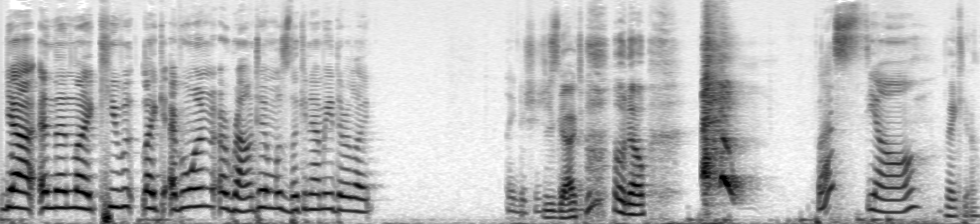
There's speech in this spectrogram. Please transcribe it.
yeah and then like he was like everyone around him was looking at me they were like like did she just You gagged. Oh no. bless y'all Thank you.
